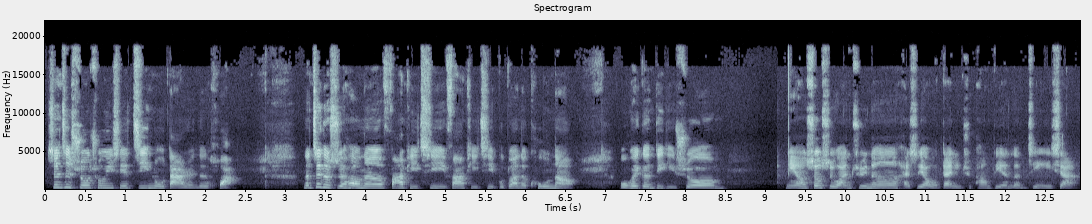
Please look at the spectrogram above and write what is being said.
甚至说出一些激怒大人的话。那这个时候呢，发脾气，发脾气，不断的哭闹，我会跟弟弟说。你要收拾玩具呢，还是要我带你去旁边冷静一下？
